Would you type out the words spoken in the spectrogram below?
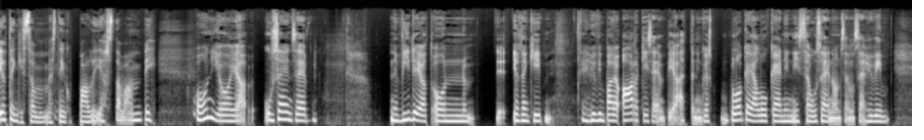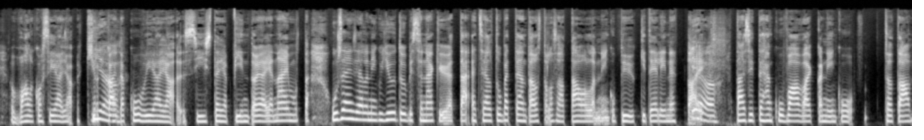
jotenkin se on mun mielestä niin kuin paljastavampi. On joo ja usein se, ne videot on jotenkin hyvin paljon arkisempia, että niin jos blogeja lukee, niin niissä usein on semmoisia hyvin valkoisia ja kirkkaita Joo. kuvia ja siistejä pintoja ja näin, mutta usein siellä niin YouTubessa näkyy, että, että siellä tubettajan taustalla saattaa olla niin kuin pyykkiteline tai, tai sitten hän kuvaa vaikka niin kuin tota,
